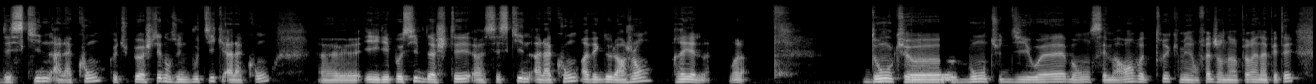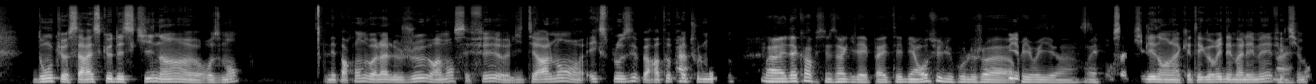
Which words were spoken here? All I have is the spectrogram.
des skins à la con que tu peux acheter dans une boutique à la con, et il est possible d'acheter, ces skins à la con avec de l'argent réel, voilà. Donc Mmh. bon, tu te dis: «Ouais, bon, c'est marrant votre truc, mais en fait, j'en ai un peu rien à péter». Donc heu, ça reste que des skins, hein, heureusement. Mais par contre, voilà, le jeu vraiment s'est fait, heu, littéralement, exploser par à peu près Ah. tout le monde. Ouais, d'accord, parce qu'il me semble qu'il avait pas été bien reçu, du coup, le jeu, a Oui, priori, c'est ouais. pour ça qu'il est dans la catégorie des mal aimés, Ouais. effectivement.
